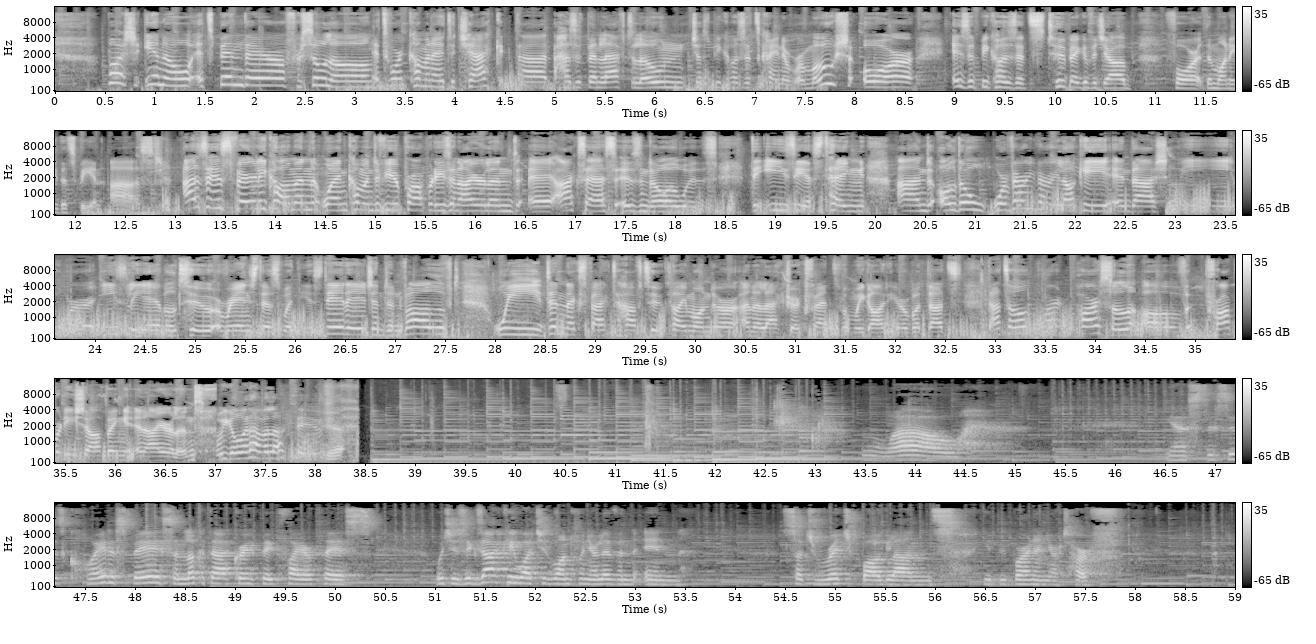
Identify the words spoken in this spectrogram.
But you know, it's been there for so long. It's worth coming out to check that has it been left alone just because it's kind of remote or is it because it's too big of a job for the money that's being asked. As is fairly common when coming to view properties in Ireland, uh, access isn't always the easiest thing and although we're very very lucky in that we were easily able to arrange this with the estate agent involved, we didn't expect to have to climb under an electric fence when we got here, but that's that's all part and parcel of property shopping in Ireland. We go and have a look, Dave. Yeah. Wow. Yes, this is quite a space, and look at that great big fireplace, which is exactly what you'd want when you're living in such rich boglands. You'd be burning your turf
